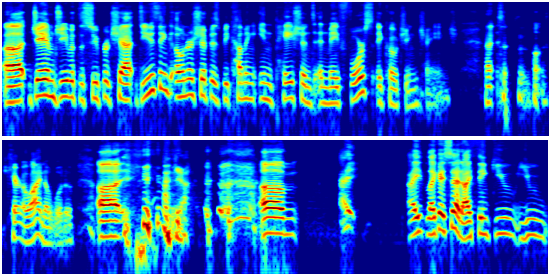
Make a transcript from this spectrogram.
Uh, JMG with the super chat. Do you think ownership is becoming impatient and may force a coaching change? Carolina would have. Uh, yeah. um, I, I like I said, I think you you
